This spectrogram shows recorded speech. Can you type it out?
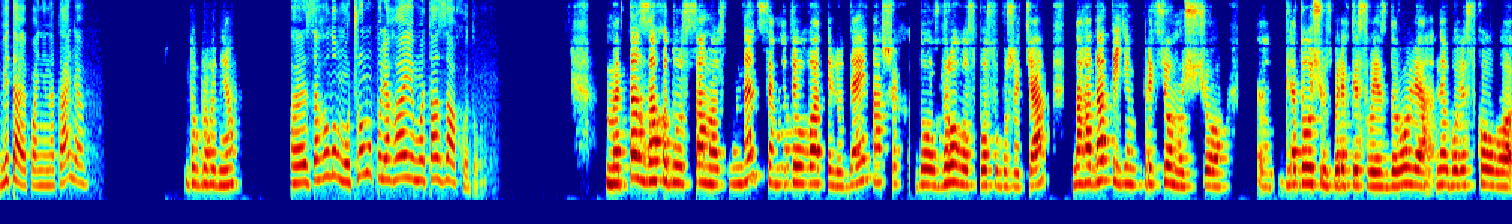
Вітаю, пані Наталя. Доброго дня. Е, Загалом, у чому полягає мета заходу? Мета заходу саме основне це мотивувати людей наших до здорового способу життя, нагадати їм при цьому, що для того, щоб зберегти своє здоров'я, не обов'язково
